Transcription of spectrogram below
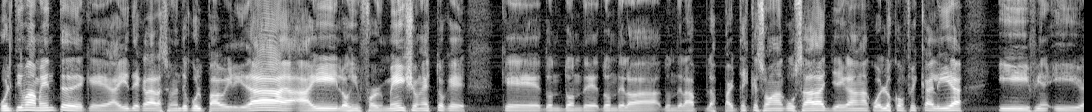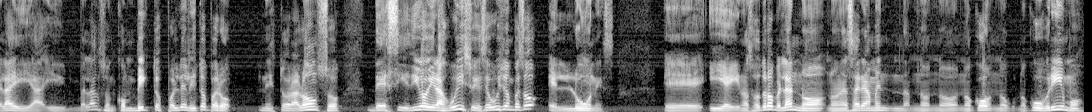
últimamente de que hay declaraciones de culpabilidad, hay los information, esto que, que donde donde, la, donde las partes que son acusadas llegan a acuerdos con fiscalía y, y, ¿verdad? y, ¿verdad? son convictos por delito, pero Néstor Alonso decidió ir a juicio y ese juicio empezó el lunes. Eh, y, nosotros, ¿verdad? No, no necesariamente, no, no, no, no, no cubrimos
